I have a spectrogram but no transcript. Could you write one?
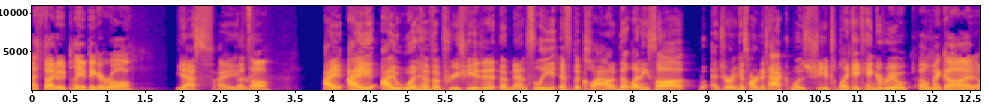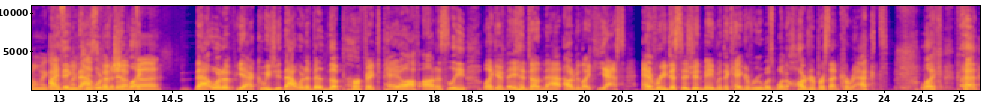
I thought it would play a bigger role. Yes, I That's agree. all. I I I would have appreciated it immensely if the cloud that Lenny saw during his heart attack was shaped like a kangaroo. Oh my god. Oh my god. I think that would have been like- that. That would have yeah, Koichi, that would have been the perfect payoff, honestly. Like if they had done that, I would have been like, yes, every decision made with the kangaroo was 100% correct. Like that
